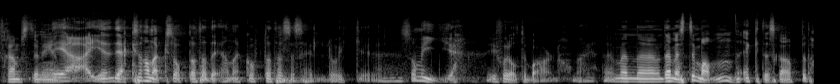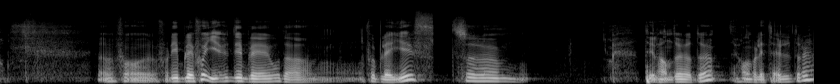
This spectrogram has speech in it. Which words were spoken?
fremstillingen? Ja, det ikke, han er ikke så opptatt av det. Han er ikke opptatt av seg selv og ikke så mye i forhold til barn. Nei, men eh, det er mest til mannen, ekteskapet. da. Eh, For, for de, ble for, de ble jo da forble gift eh, til han døde. Han var litt eldre,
